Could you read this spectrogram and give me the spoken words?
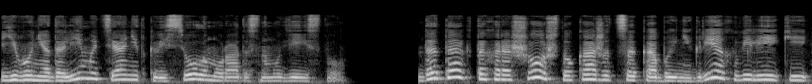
Его неодолимо тянет к веселому радостному действу. Да так-то хорошо, что кажется, кабы не грех великий,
